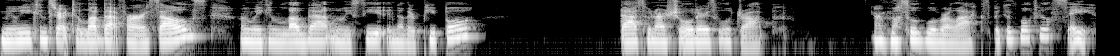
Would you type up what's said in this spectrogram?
When we can start to love that for ourselves, or when we can love that when we see it in other people, that's when our shoulders will drop. Our muscles will relax because we'll feel safe.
